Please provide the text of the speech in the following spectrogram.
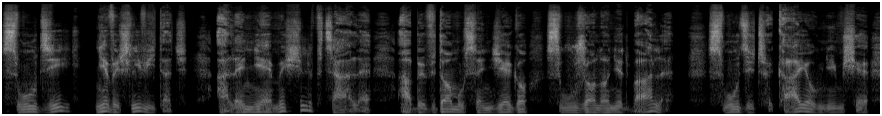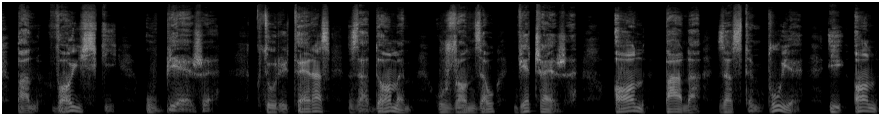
Słudzy nie wyszli witać, ale nie myśl wcale, aby w domu sędziego służono niedbale. Słudzy czekają, nim się pan wojski ubierze, który teraz za domem urządzał wieczerze. On Pana zastępuje i on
